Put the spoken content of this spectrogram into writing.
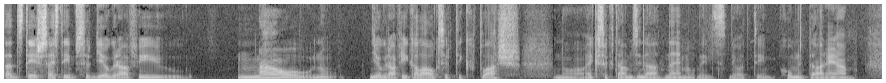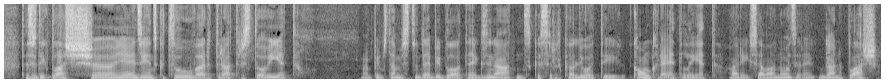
tādas tiešas saistības ar geogrāfiju nav. Nu, geogrāfija kā lauks ir tik plašs, no eksaktām zinātnēm līdz ļoti humanitārajām. Tas ir tik plašs eh, jēdziens, ka tu vari tur atrast to vietu. Pirms tam es studēju bibliotēkas zinātnes, kas ir ļoti konkrēta lieta, arī savā nozarē, gana plaša.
